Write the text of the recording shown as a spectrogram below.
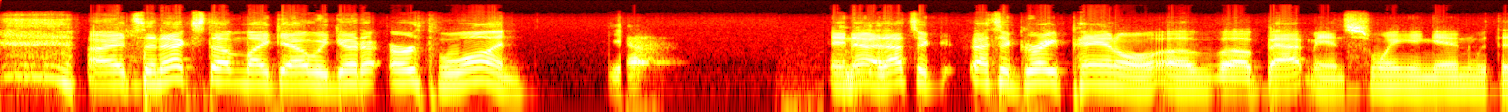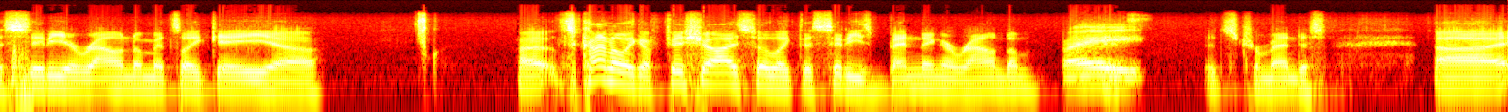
all right. So next up, Michael, we go to Earth One. Yep. And uh, that's a that's a great panel of uh, Batman swinging in with the city around him. It's like a uh, uh, it's kind of like a fisheye, so like the city's bending around him. Right. It's, it's tremendous. Uh,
